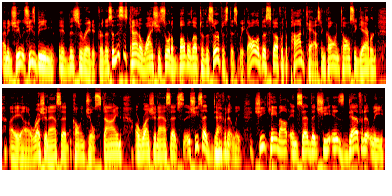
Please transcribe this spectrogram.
I mean, she she's being eviscerated for this, and this is kind of why she sort of bubbled up to the surface this week. All of this stuff with the podcast and calling Tulsi Gabbard a uh, Russian asset, calling Jill Stein a Russian asset. She said definitely. She came out and said that she is definitely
